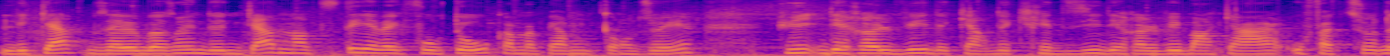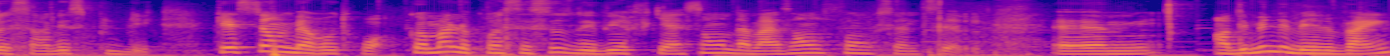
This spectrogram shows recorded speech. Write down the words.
Les cartes, vous avez besoin d'une carte d'identité avec photo, comme un permis de conduire, puis des relevés de carte de crédit, des relevés bancaires ou factures de services publics. Question numéro 3. Comment le processus de vérification d'Amazon fonctionne-t-il? Euh, en début 2020,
